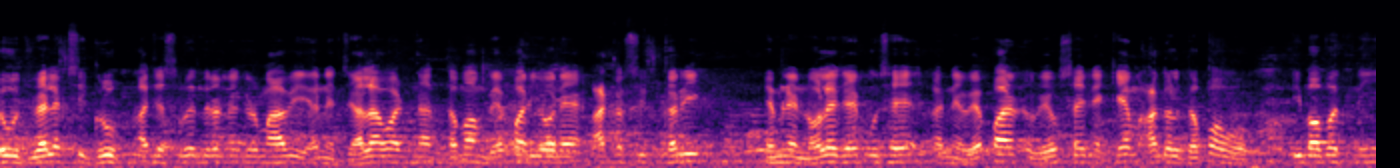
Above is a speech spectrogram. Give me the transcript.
એવું જ્વેલેક્સી ગ્રુપ આજે સુરેન્દ્રનગરમાં આવી અને ઝાલાવાડના તમામ વેપારીઓને આકર્ષિત કરી, એમને નોલેજ આપ્યું છે અને વેપાર, વ્યવસાયને કેમ આગળ ધપાવવો, એ બાબતની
